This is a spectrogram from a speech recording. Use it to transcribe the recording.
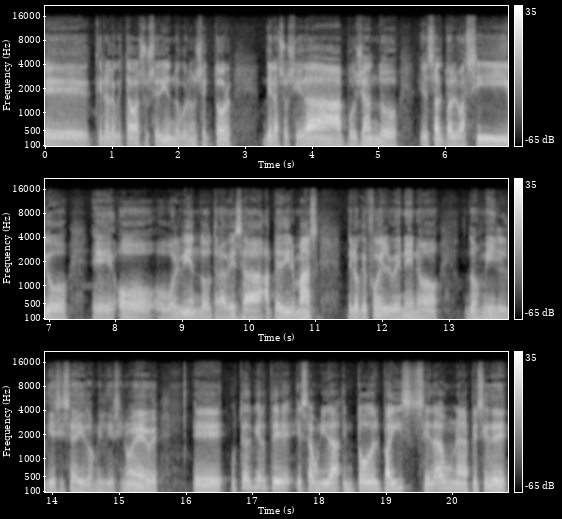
eh, qué era lo que estaba sucediendo con un sector de la sociedad apoyando el salto al vacío eh, o, volviendo otra vez a, pedir más de lo que fue el veneno 2016-2019. Eh, ¿Usted advierte esa unidad en todo el país? ¿Se da una especie de,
